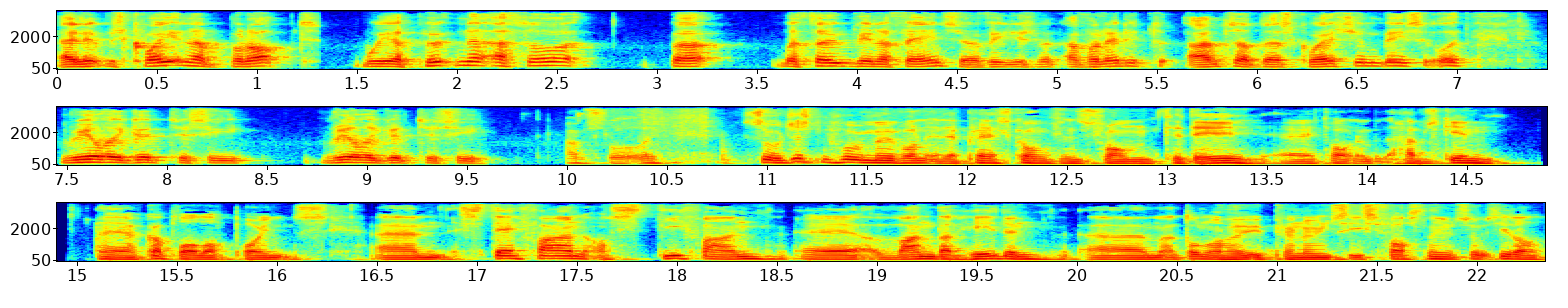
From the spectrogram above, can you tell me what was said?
And it was quite an abrupt way of putting it, I thought, but without being offensive, he just went, I've already t- answered this question, basically. Really good to see. Really good to see. Absolutely. So just before we move on to the press conference from today, uh, talking about the Hibs game, uh, a couple other points. Um, Stefan or Stefan uh, van der Heyden. Um, I don't know how to pronounce his first name, so it's either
